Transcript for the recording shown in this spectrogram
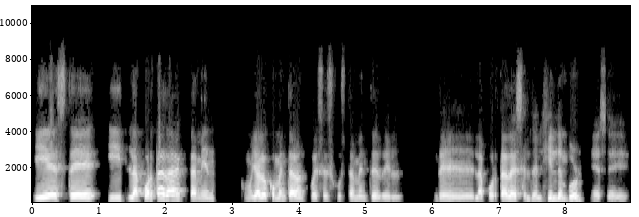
Y este, y la portada también, como ya lo comentaron, pues es justamente del, de la portada es el del Hildenburg, ese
